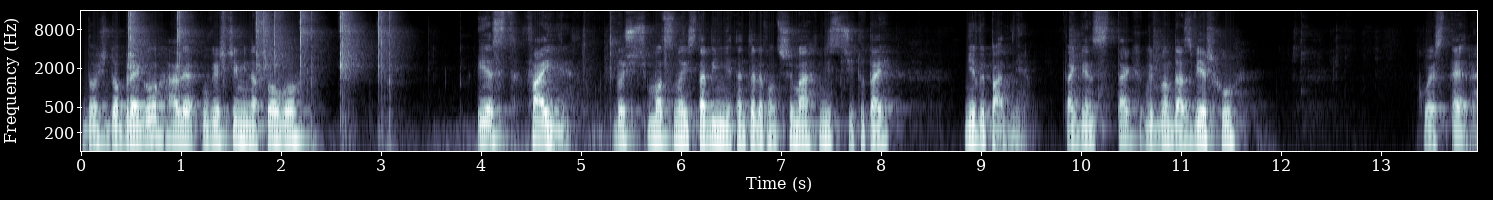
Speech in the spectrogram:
dość dobrego, ale uwierzcie mi na słowo, jest fajnie. Dość mocno i stabilnie ten telefon trzyma, nic Ci tutaj nie wypadnie. Tak więc tak wygląda z wierzchu Quest R.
